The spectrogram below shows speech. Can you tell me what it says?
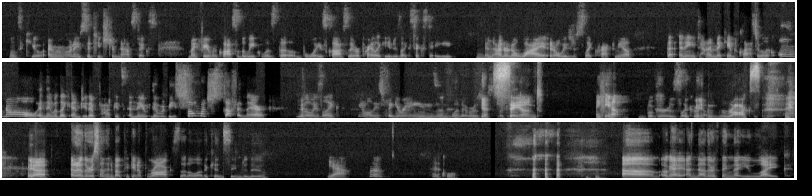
Well, it's cute. I remember when I used to teach gymnastics, my favorite class of the week was the boys class. They were probably like ages like six to 8 mm-hmm. And I don't know why it always just like cracked me up that anytime they came to class, they were like, oh no. And they would like empty their pockets and they there would be so much stuff in there. It was always like, you know, all these figurines and whatever. Yeah, sand. Yeah. Boogers, like rocks. yeah. I don't know. There is something about picking up rocks that a lot of kids seem to do. Yeah. Well, yeah. cool. um, okay, another thing that you like.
